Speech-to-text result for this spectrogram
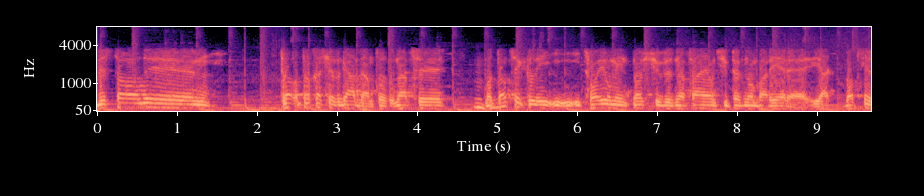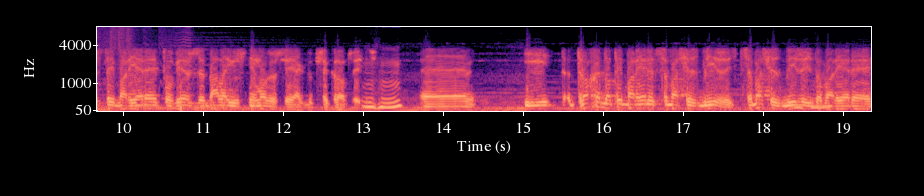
Wiesz co, ym, tro, trochę się zgadzam, to znaczy motocykl i, i, i twoje umiejętności wyznaczają ci pewną barierę. Jak dotkniesz tej bariery, to wiesz, że dalej już nie możesz jej jakby przekroczyć. Mhm. E, I trochę do tej bariery trzeba się zbliżyć. Trzeba się zbliżyć do bariery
